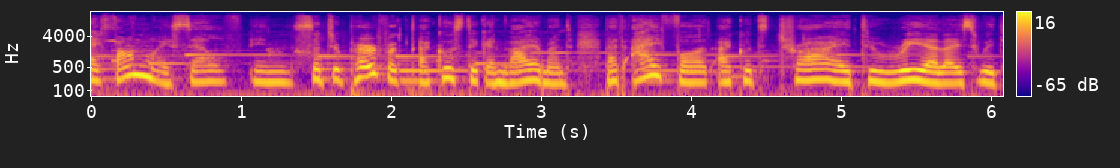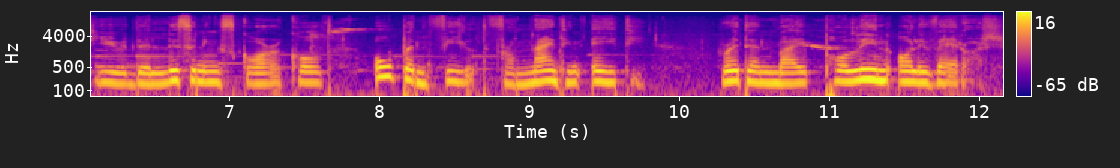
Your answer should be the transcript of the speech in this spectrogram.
I found myself in such a perfect acoustic environment that I thought I could try to realize with you the listening score called Open Field from 1980, written by Pauline Oliveros.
